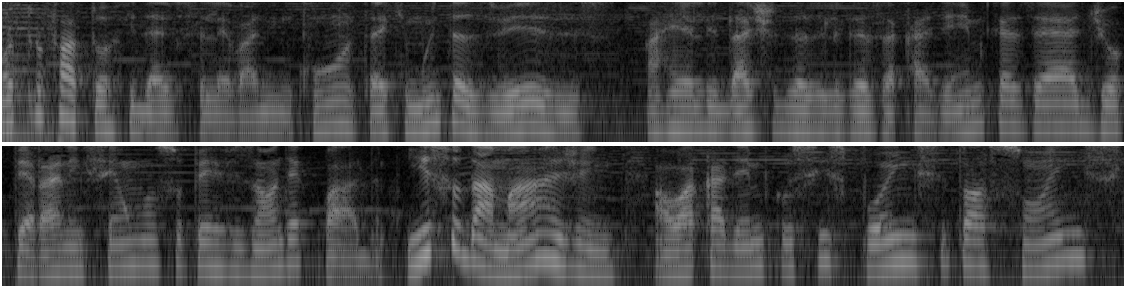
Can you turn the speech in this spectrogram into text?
Outro fator que deve ser levado em conta é que muitas vezes a realidade das ligas acadêmicas é a de operarem sem uma supervisão adequada. Isso dá margem ao acadêmico se expor em situações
